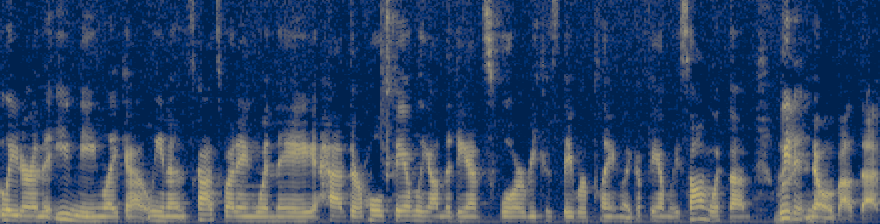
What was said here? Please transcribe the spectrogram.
later in the evening, like at Lena and Scott's wedding, when they had their whole family on the dance floor because they were playing like a family song with them, right. we didn't know about that.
